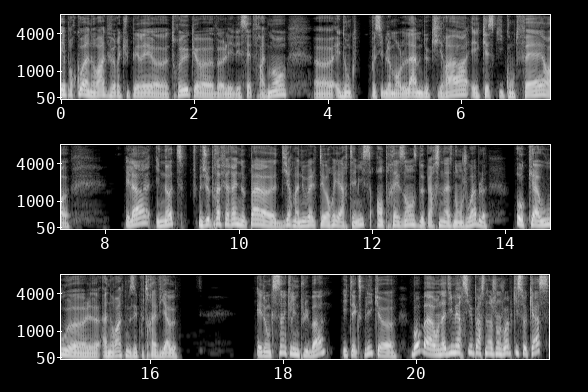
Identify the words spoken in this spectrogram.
et pourquoi Anorak veut récupérer truc, les, les sept fragments, et donc possiblement l'âme de Kira, et qu'est-ce qu'il compte faire. Et là, il note, je préférais ne pas euh, dire ma nouvelle théorie à Artemis en présence de personnages non jouables, au cas où euh, Anorak nous écouterait via eux. Et donc, cinq lignes plus bas, il t'explique, euh, bon bah on a dit merci aux personnages non jouables qui se cassent,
